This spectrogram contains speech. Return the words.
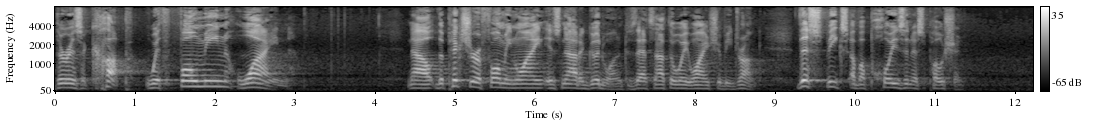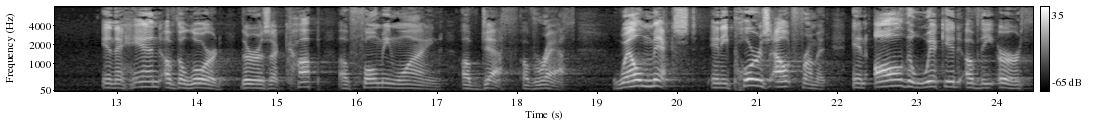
there is a cup with foaming wine. Now, the picture of foaming wine is not a good one because that's not the way wine should be drunk. This speaks of a poisonous potion. In the hand of the Lord there is a cup of foaming wine, of death, of wrath, well mixed, and he pours out from it, and all the wicked of the earth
